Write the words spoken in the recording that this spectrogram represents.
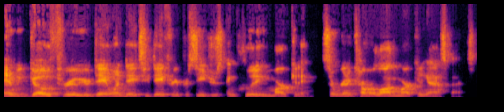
and we go through your day one, day two, day three procedures, including marketing. So we're going to cover a lot of the marketing aspects.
